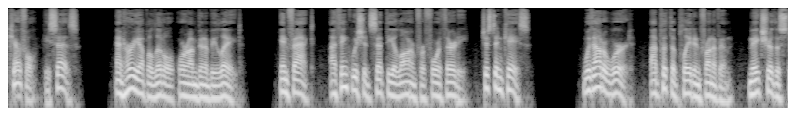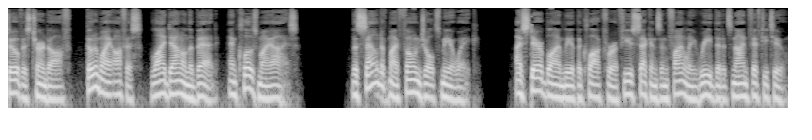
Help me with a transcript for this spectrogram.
Careful, he says. And hurry up a little or I'm to be late. In fact, I think we should set the alarm for 4:30, just in case. Without a word, I put the plate in front of him, make sure the stove is turned off, go to my office, lie down on the bed, and close my eyes. The sound of my phone jolts me awake. I stare blindly at the clock for a few seconds and finally read that it's 9:52.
